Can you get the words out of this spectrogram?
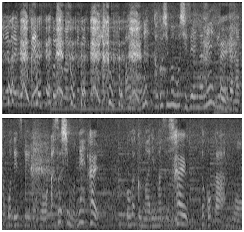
しれないですね。鹿児島の方あのね、鹿児島も自然がね豊かなとこですけれども、はい、阿蘇市もね、はい、語学もありますし、はい、どこかも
